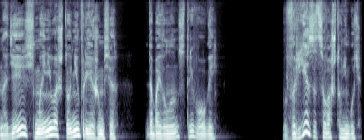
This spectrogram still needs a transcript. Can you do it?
«Надеюсь, мы ни во что не врежемся», — добавил он с тревогой. «Врезаться во что-нибудь?»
